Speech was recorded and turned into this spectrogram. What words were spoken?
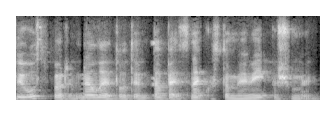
kļūst par nelietotiem, tāpēc nekustamiem īpašumiem.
